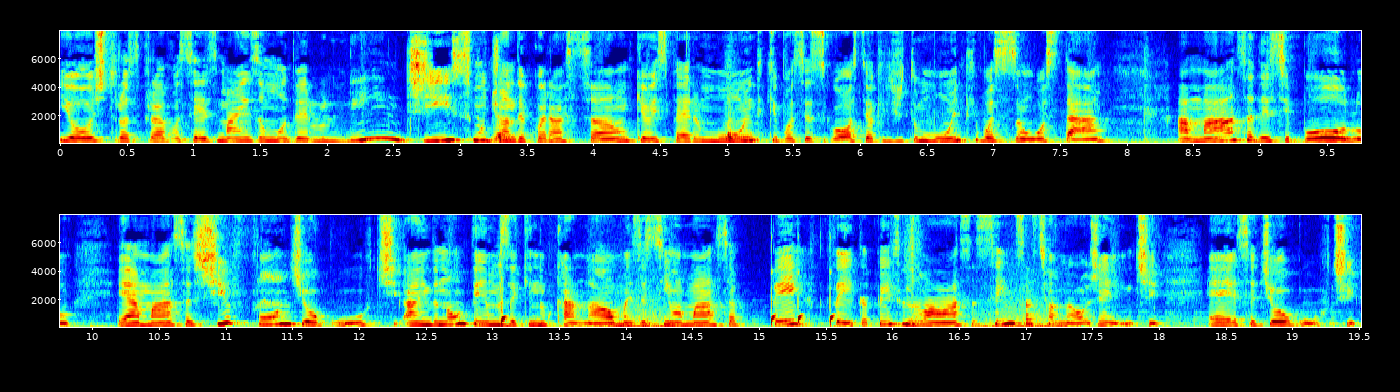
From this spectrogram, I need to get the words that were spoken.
e hoje trouxe para vocês mais um modelo lindíssimo de uma decoração que eu espero muito que vocês gostem, eu acredito muito que vocês vão gostar. A massa desse bolo é a massa chiffon de iogurte. Ainda não temos aqui no canal, mas assim, uma massa perfeita. Pensa numa massa sensacional, gente. É essa de iogurte.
